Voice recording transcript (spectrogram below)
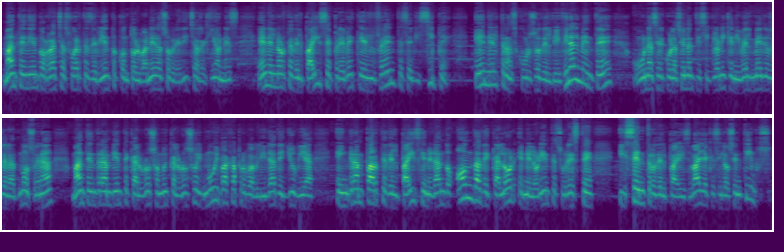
manteniendo rachas fuertes de viento con tolvaneras sobre dichas regiones. En el norte del país se prevé que el frente se disipe en el transcurso del día. Y finalmente, una circulación anticiclónica a nivel medio de la atmósfera mantendrá ambiente caluroso, muy caluroso y muy baja probabilidad de lluvia en gran parte del país, generando onda de calor en el oriente sureste y centro del país. Vaya que si lo sentimos.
